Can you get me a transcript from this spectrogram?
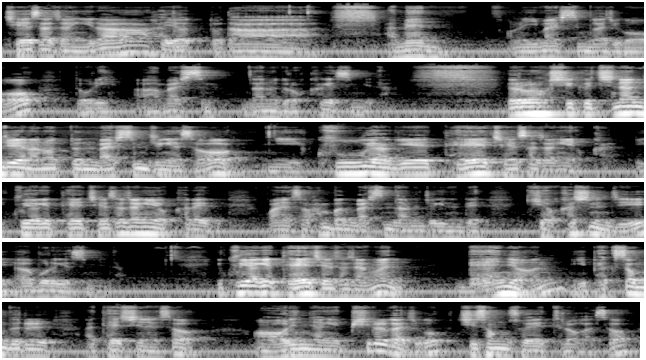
제사장이라 하였도다. 아멘. 오늘 이 말씀 가지고 또 우리 아, 말씀 나누도록 하겠습니다. 여러분 혹시 그 지난주에 나눴던 말씀 중에서 이 구약의 대제사장의 역할, 이 구약의 대제사장의 역할에 관해서 한번 말씀 나눈 적이 있는데 기억하시는지 어, 모르겠습니다. 이 구약의 대제사장은 매년 이 백성들을 대신해서 어, 어린 양의 피를 가지고 지성소에 들어가서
